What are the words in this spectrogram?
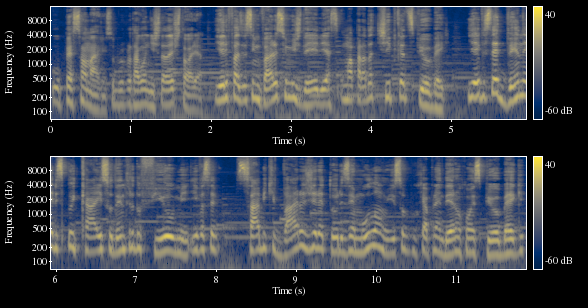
o personagem, sobre o protagonista da história. E ele faz isso em vários filmes dele, é uma parada típica de Spielberg. E aí você vendo ele explicar isso dentro do filme, e você sabe que vários diretores emulam isso porque aprenderam com Spielberg.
